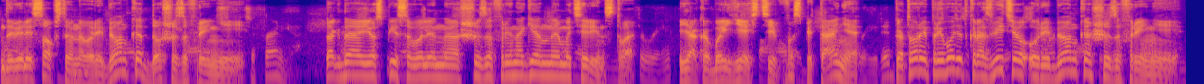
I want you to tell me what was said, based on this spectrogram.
довели собственного ребенка до шизофрении шизофрении. Тогда ее списывали на шизофреногенное материнство. Якобы есть тип воспитания, который приводит к развитию у ребенка шизофрении.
